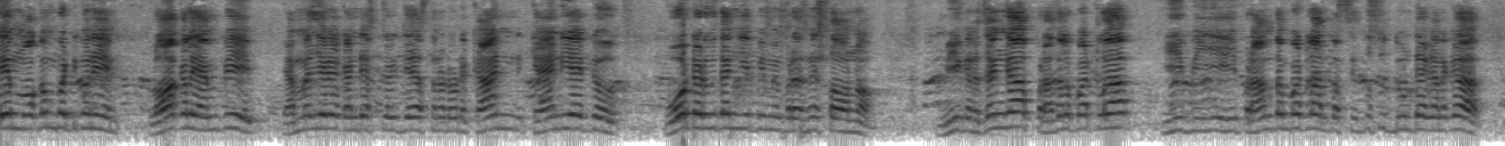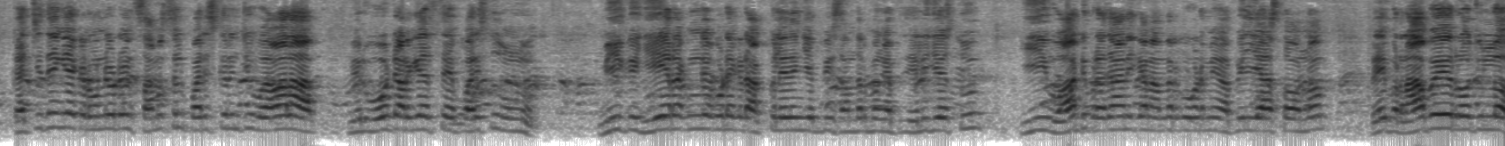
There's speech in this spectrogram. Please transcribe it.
ఏ ముఖం పట్టుకొని లోకల్ ఎంపీ ఎమ్మెల్యేగా కంటెస్ట్ చేస్తున్నటువంటి క్యాండిడేట్ ఓటు అడుగుదని చెప్పి మేము ప్రశ్నిస్తూ ఉన్నాం. మీకు నిజంగా ప్రజల పట్ల ఈ ఈ ప్రాంతం పట్ల అంత సిద్ధశుద్ధి ఉంటే కనుక ఖచ్చితంగా ఇక్కడ ఉన్నటువంటి సమస్యలు పరిష్కరించి ఇవాళ మీరు ఓటు అడిగేస్తే పరిస్థితి ఉన్నాం మీకు ఏ రకంగా కూడా ఇక్కడ హక్కు లేదని చెప్పి సందర్భంగా తెలియజేస్తూ ఈ వార్డు ప్రజానికాన్ని అందరికీ కూడా మేము అప్పీల్ చేస్తూ ఉన్నాం. రేపు రాబోయే రోజుల్లో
